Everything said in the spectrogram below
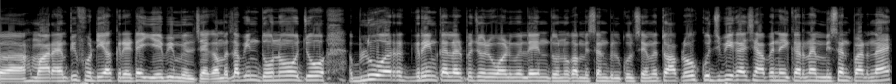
हमारा एम का क्रेट है, ये भी मिल जाएगा। मतलब इन दोनों जो ब्लू और ग्रीन कलर पर जो रिवॉर्ड मिल रहे हैं, इन दोनों का मिशन बिल्कुल सेम है। तो आप लोगों को कुछ भी कैसे यहाँ पे नहीं करना है मिशन पढ़ना है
